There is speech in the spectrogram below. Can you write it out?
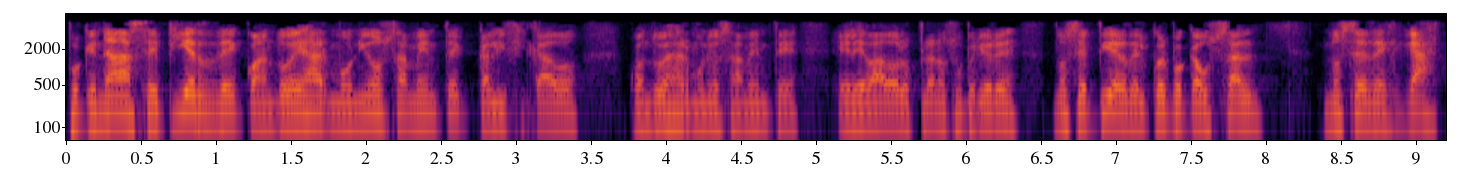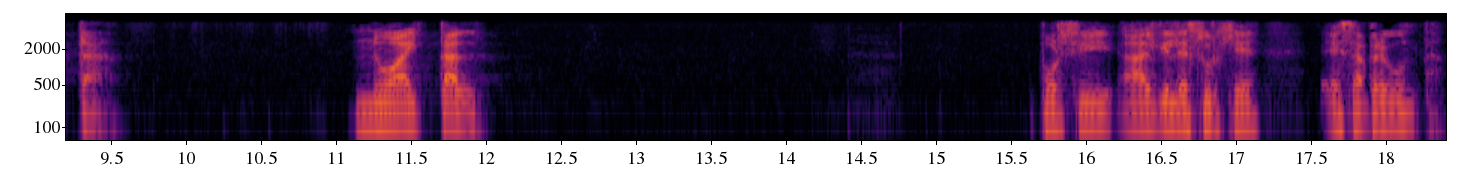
porque nada se pierde cuando es armoniosamente calificado, cuando es armoniosamente elevado a los planos superiores, no se pierde, el cuerpo causal no se desgasta, no hay tal. Por si a alguien le surge esa pregunta.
